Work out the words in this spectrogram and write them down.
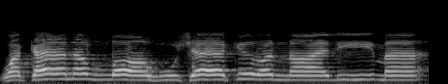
وَكَانَ اللَّهُ شَاكِرًا عَلِيمًا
